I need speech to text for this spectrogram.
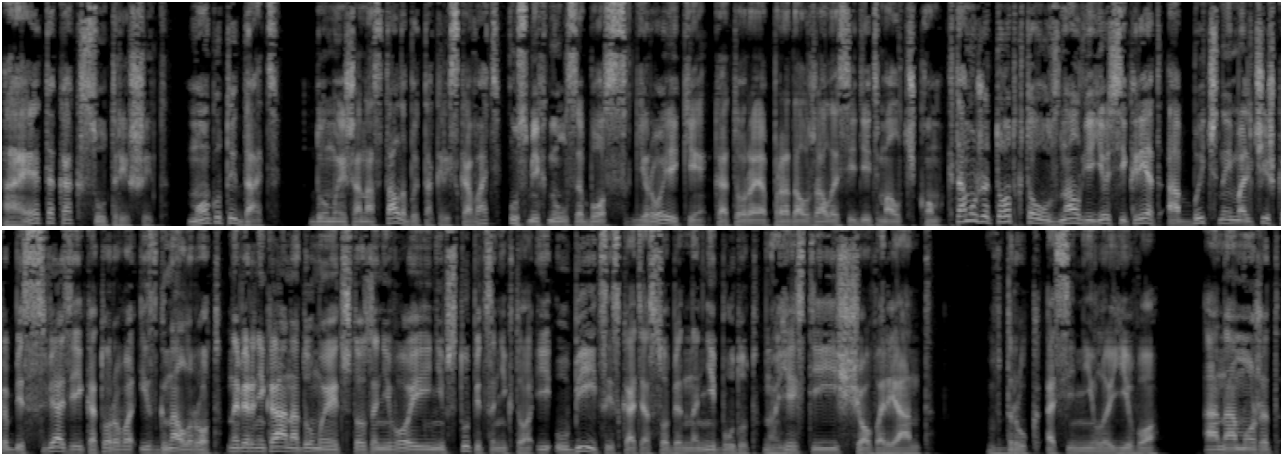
А это как суд решит. Могут и дать. «Думаешь, она стала бы так рисковать?» — усмехнулся босс героики, которая продолжала сидеть молчком. К тому же тот, кто узнал ее секрет, обычный мальчишка без связи, которого изгнал род. Наверняка она думает, что за него и не вступится никто, и убийц искать особенно не будут. Но есть и еще вариант. Вдруг осенило его. Она может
